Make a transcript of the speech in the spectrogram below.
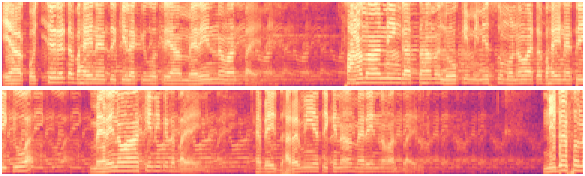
එයා කොච්චරට බය නැද්ද කියලා කිව්වොත් එයා මැරෙන්නවත් බය නැහැ. සාමාන්‍යයෙන් ගත්තාම ලෝකෙ මිනිස්සු මොනවට බය නැtei කිව්වත් මැරෙනවා කියන එකට බයයිනේ. හැබැයි ධර්මයේ ඇති කෙනා මැරෙන්නවත් බය නැහැ. නිදසුන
